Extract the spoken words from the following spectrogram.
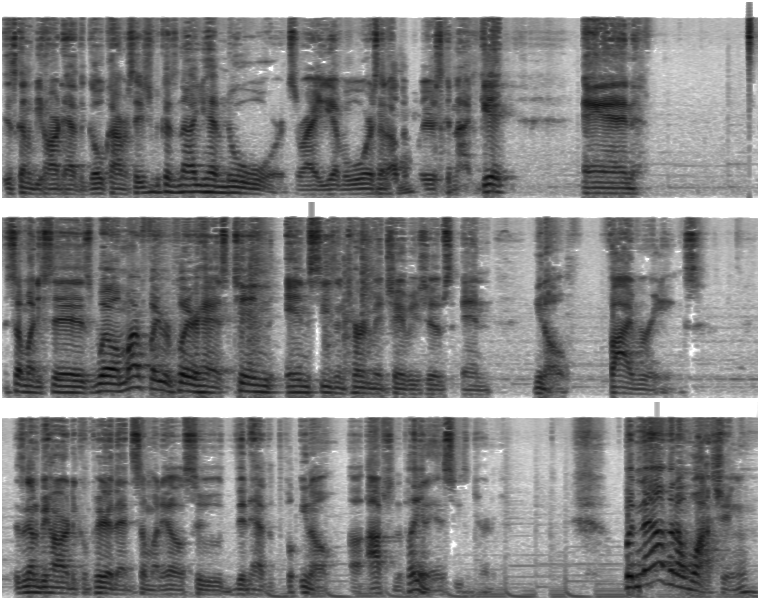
it's going to be hard to have the go conversation because now you have new awards, right? You have awards that mm-hmm. other players cannot get and somebody says, "Well, my favorite player has ten in-season tournament championships and you know five rings." It's going to be hard to compare that to somebody else who didn't have the you know uh, option to play in an in-season tournament. But now that I'm watching,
